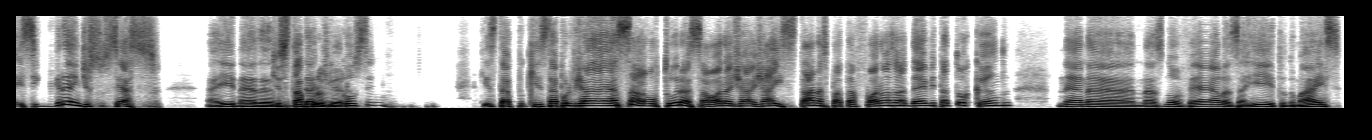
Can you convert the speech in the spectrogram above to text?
esse grande sucesso aí, né? Da, que está da, por vir. Que, está, que está por já essa altura, essa hora já, já está nas plataformas, já deve estar tá tocando né, na, nas novelas aí e tudo mais.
